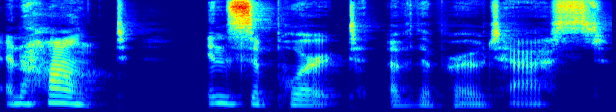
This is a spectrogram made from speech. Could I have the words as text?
and honked in support of the protest.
